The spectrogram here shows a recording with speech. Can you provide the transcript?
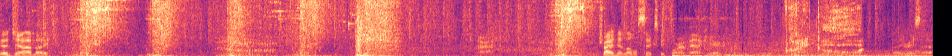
Good job, buddy. Try and hit level 6 before I'm back here. Erase that.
